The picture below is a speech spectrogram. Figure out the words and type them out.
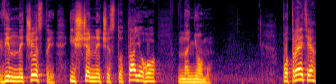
Він нечистий, і ще нечистота його на ньому. По-третє,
